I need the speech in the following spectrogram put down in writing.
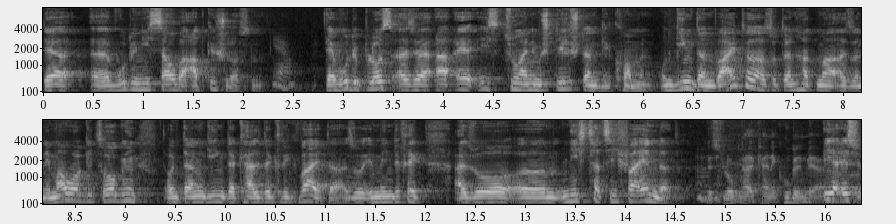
der äh, wurde nicht sauber abgeschlossen. Ja. Der wurde bloß, also er, er ist zu einem Stillstand gekommen und ging dann weiter. Also dann hat man also eine Mauer gezogen und dann ging der Kalte Krieg weiter. Also im Endeffekt, also ähm, nichts hat sich verändert. Es flogen halt keine Kugeln mehr. Ja, es,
